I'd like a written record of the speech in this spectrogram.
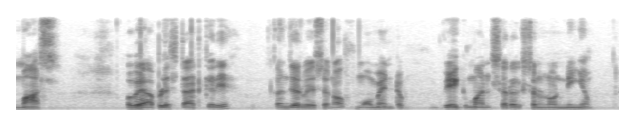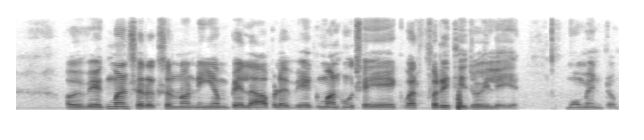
માસ હવે આપણે સ્ટાર્ટ કરીએ કન્ઝર્વેશન ઓફ મોમેન્ટમ વેગમાન સંરક્ષણનો નિયમ. હવે વેગમાન સંરક્ષણનો નિયમ પહેલાં આપણે વેગમાન શું છે એ એકવાર ફરીથી જોઈ લઈએ. મોમેન્ટમ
